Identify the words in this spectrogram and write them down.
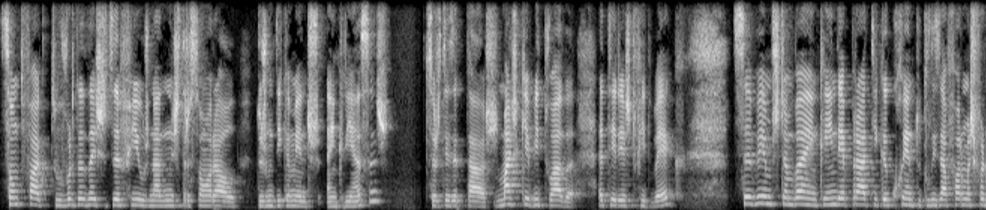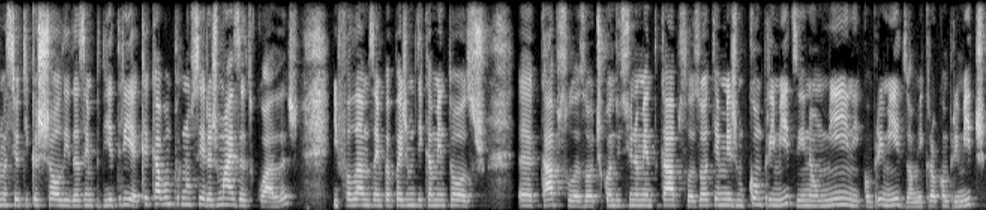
são de facto verdadeiros desafios na administração oral dos medicamentos em crianças. De certeza que estás mais que habituada a ter este feedback. Sabemos também que ainda é prática corrente utilizar formas farmacêuticas sólidas em pediatria que acabam por não ser as mais adequadas, e falamos em papéis medicamentosos, uh, cápsulas ou descondicionamento de cápsulas, ou até mesmo comprimidos, e não mini comprimidos ou microcomprimidos,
